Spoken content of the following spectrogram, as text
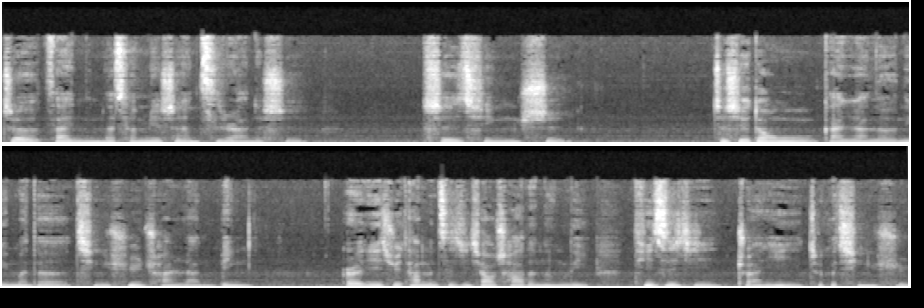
这在你们的层面是很自然的事。实情是，这些动物感染了你们的情绪传染病，而依据他们自己较差的能力，替自己转移这个情绪。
